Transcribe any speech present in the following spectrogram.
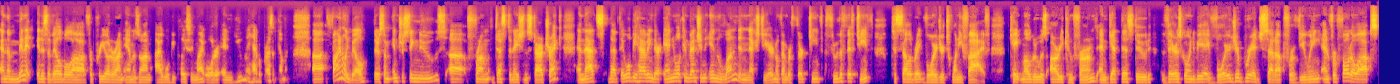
And the minute it is available uh, for pre order on Amazon, I will be placing my order, and you may have a present coming. Uh, finally, Bill, there's some interesting news uh, from Destination Star Trek, and that's that they will be having their annual convention in London next year, November 13th through the 15th to celebrate Voyager 25. Kate Mulgrew was already confirmed, and get this, dude, there's going to be a Voyager bridge set up for viewing and for photo ops,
